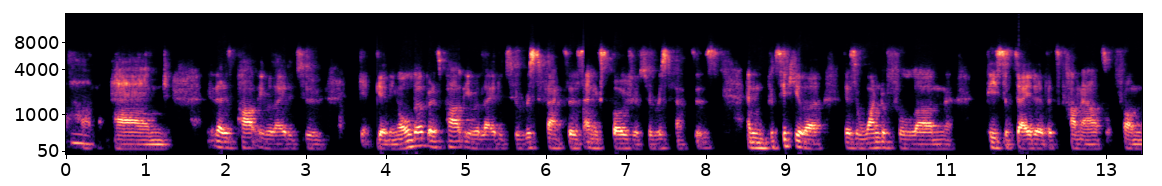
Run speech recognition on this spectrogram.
Hmm. Um, and that is partly related to getting older, but it's partly related to risk factors and exposure to risk factors. And in particular, there's a wonderful um, piece of data that's come out from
